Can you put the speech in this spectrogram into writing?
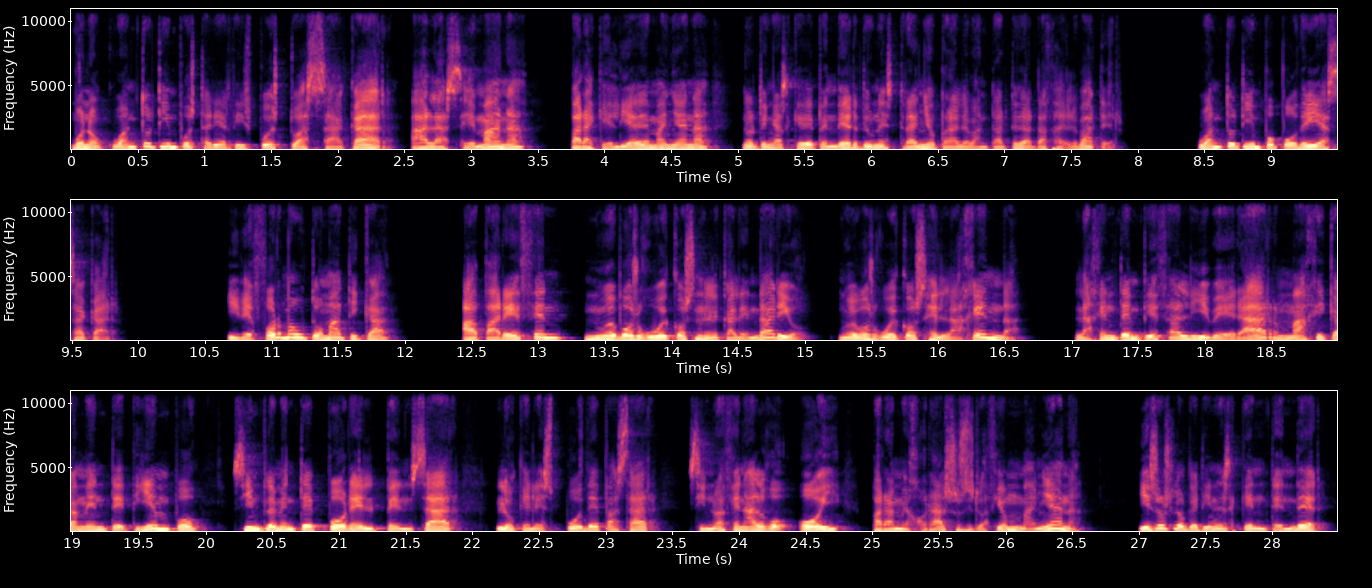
Bueno, ¿cuánto tiempo estarías dispuesto a sacar a la semana para que el día de mañana no tengas que depender de un extraño para levantarte de la taza del váter? ¿cuánto tiempo podrías sacar? Y de forma automática aparecen nuevos huecos en el calendario, nuevos huecos en la agenda. La gente empieza a liberar mágicamente tiempo simplemente por el pensar lo que les puede pasar si no hacen algo hoy para mejorar su situación mañana. Y eso es lo que tienes que entender,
